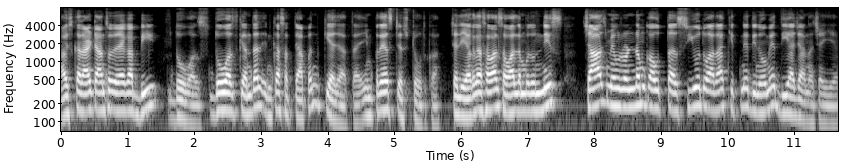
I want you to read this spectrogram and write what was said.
और इसका राइट आंसर हो जाएगा बी दो वर्ष। दो वर्ष के अंदर इनका सत्यापन किया जाता है इम्प्रेस्ड स्टोर का। चलिए, अगला सवाल सवाल नंबर उन्नीस चार्ज मेमोरेंडम का उत्तर सीओ द्वारा कितने दिनों में दिया जाना चाहिए?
